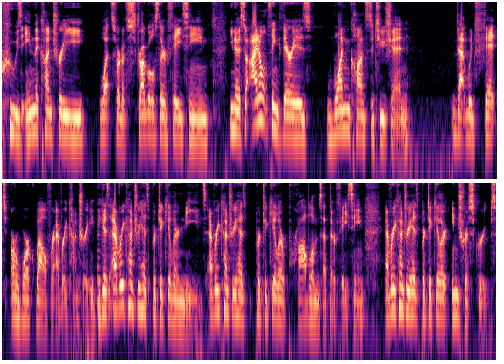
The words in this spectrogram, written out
who's in the country, what sort of struggles they're facing. You know, so I don't think there is one constitution that would fit or work well for every country because every country has particular needs. Every country has particular problems that they're facing. Every country has particular interest groups.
